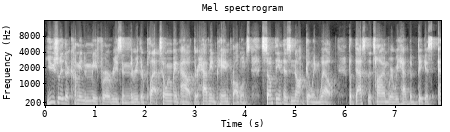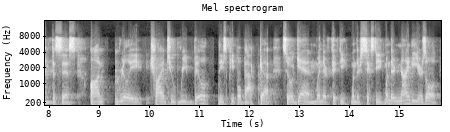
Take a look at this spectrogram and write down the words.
Usually they're coming to me for a reason. They're either plateauing out, they're having pain problems, something is not going well. But that's the time where we have the biggest emphasis on really trying to rebuild these people back up. So again, when they're 50, when they're 60, when they're 90 years old,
